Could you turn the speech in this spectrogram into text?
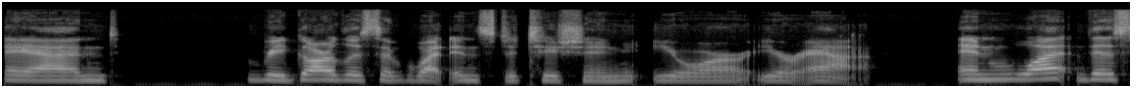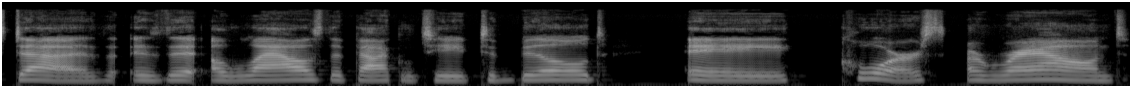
and regardless of what institution you're you're at. And what this does is it allows the faculty to build a course around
